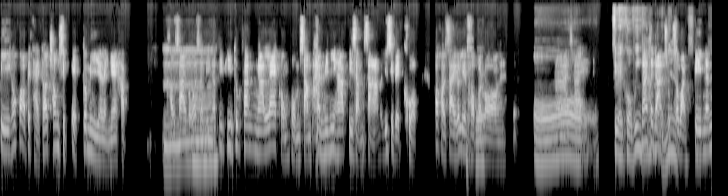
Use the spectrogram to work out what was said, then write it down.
ปีเขาก็เอาไปถ่ายทอดช่องสิบเอ็ดก็มีอะไรเงี้ยครับเขาทรายบอกว่าสวัสดีครับพี่ๆทุกท่านงานแรกของผมสามพราน mini half ปีสามสามอายุสิบเอ็ดขวบเพราะเขาทรายก็เรียนพอปลอไงโอ้อ่าใช่ สิบเอ็ดขวบวิ่งน่าจะด่านสุขสวัสดิ์ปีนั้น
